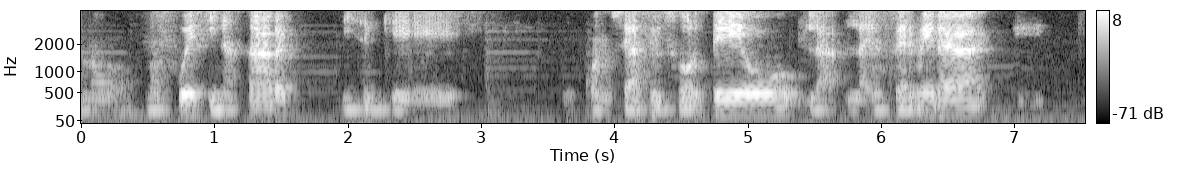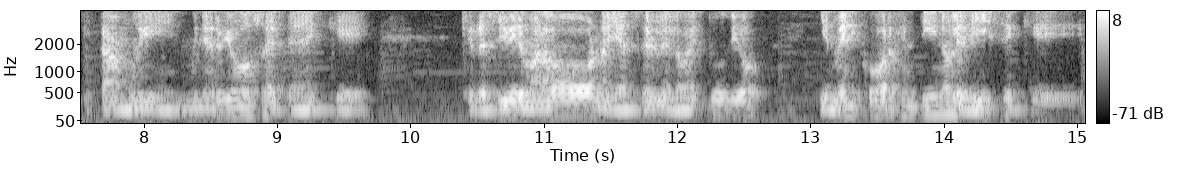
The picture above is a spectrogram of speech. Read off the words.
no, no, fue sin azar. Dicen que cuando se hace el sorteo, la, la enfermera eh, estaba muy, muy nerviosa de tener que, que recibir Maradona y hacerle los estudios, y el médico argentino le dice que,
